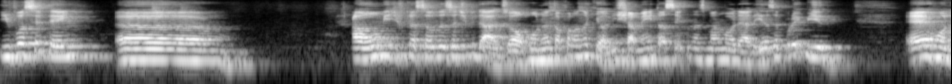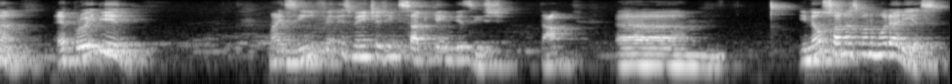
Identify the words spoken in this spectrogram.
E você tem uh, a umidificação das atividades. Ó, o Ronan está falando aqui, ó, lixamento a seco nas marmorearias é proibido. É, Ronan, é proibido. Mas infelizmente a gente sabe que ainda existe. Tá? Uh, e não só nas marmorearias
